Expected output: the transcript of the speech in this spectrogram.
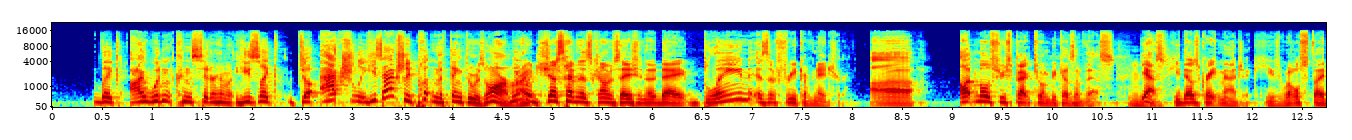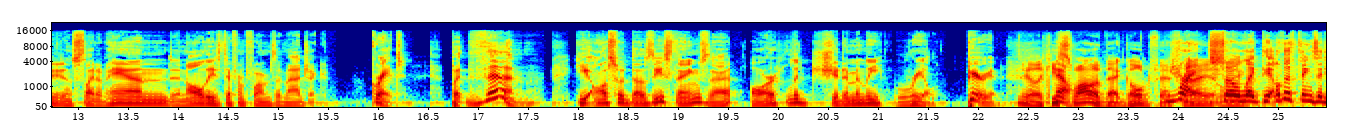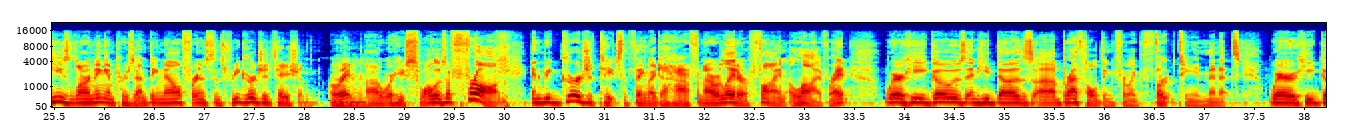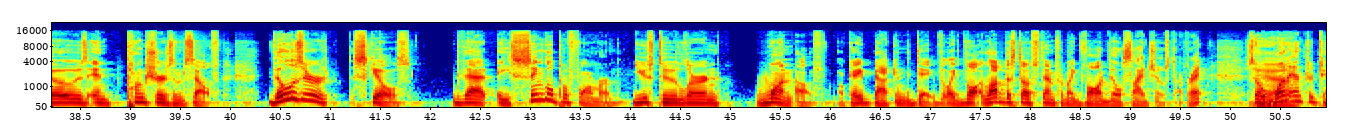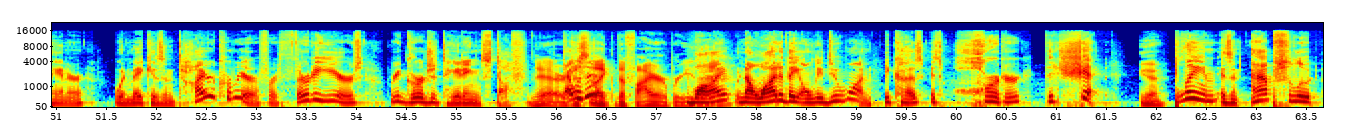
like i wouldn't consider him he's like actually he's actually putting the thing through his arm We right were just having this conversation the other day. Blaine is a freak of nature. Uh, utmost respect to him because of this. Yes, he does great magic. He's well studied in sleight of hand and all these different forms of magic. Great. But then he also does these things that are legitimately real. Period. Yeah, like he Now- swallowed that goldfish, Right. right? So, like, the other things that he's learning and presenting now, for instance, regurgitation, all right, Mm-hmm. uh, where he swallows a frog and regurgitates the thing like a half an hour later, fine, alive, right? Where he goes and he does uh, breath holding for like 13 minutes, where he goes and punctures himself. Those are skills that a single performer used to learn one of, okay, back in the day. Like a lot of the stuff stemmed from like vaudeville sideshow stuff, right? So Yeah. one entertainer would make his entire career for 30 years regurgitating stuff. yeah, or that just was it. like the fire breather. why? Now, why did they only do one? Because it's harder than shit. yeah Blaine is an absolute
